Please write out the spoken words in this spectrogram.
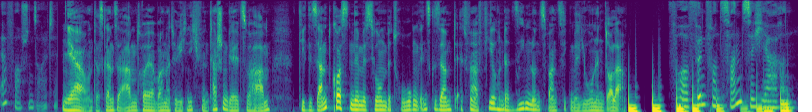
erforschen sollte. Ja, und das ganze Abenteuer war natürlich nicht für ein Taschengeld zu haben. Die Gesamtkosten der Mission betrugen insgesamt etwa 427 Millionen Dollar. Vor 25 Jahren.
